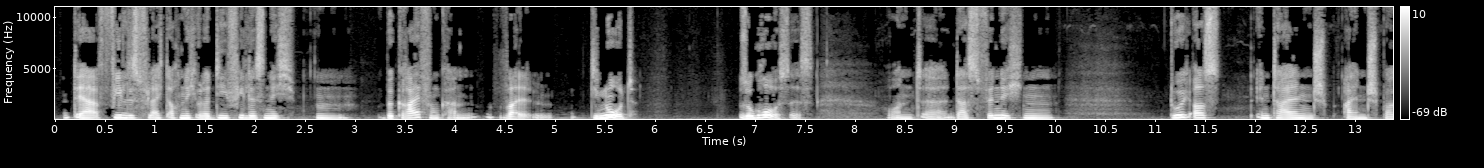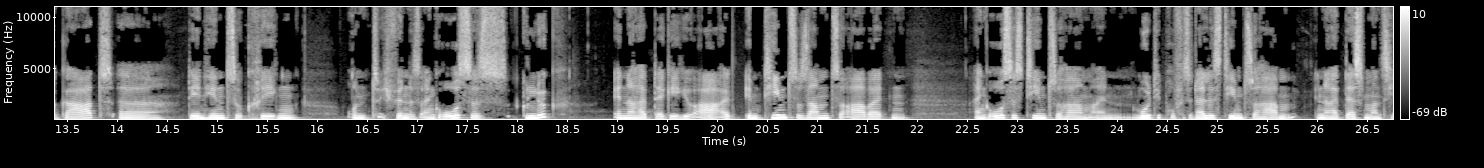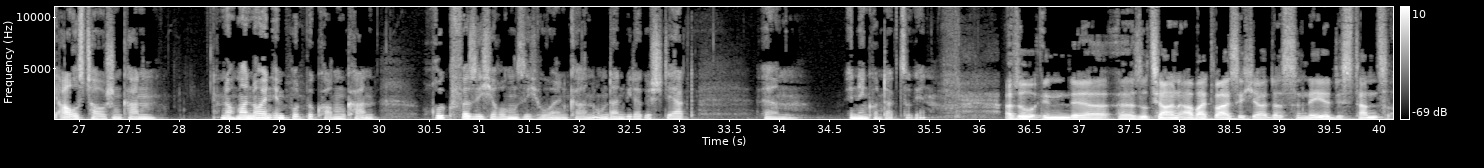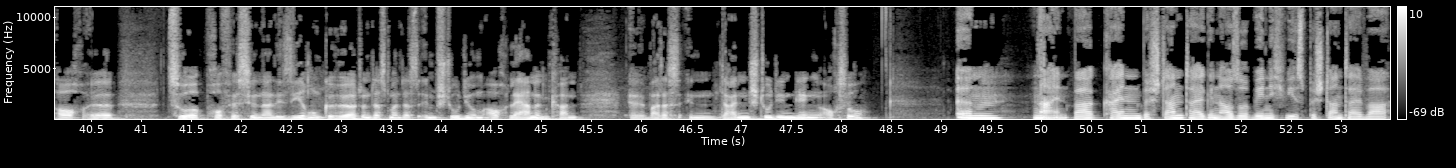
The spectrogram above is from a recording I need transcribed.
der vieles vielleicht auch nicht oder die vieles nicht ähm, begreifen kann, weil die Not so groß ist. Und äh, das finde ich ein, durchaus in Teilen einen Spagat, äh, den hinzukriegen. Und ich finde es ein großes Glück, innerhalb der GGA im Team zusammenzuarbeiten, ein großes Team zu haben, ein multiprofessionelles Team zu haben, innerhalb dessen man sich austauschen kann, nochmal neuen Input bekommen kann, Rückversicherungen sich holen kann, um dann wieder gestärkt ähm, in den Kontakt zu gehen. Also in der äh, sozialen Arbeit weiß ich ja, dass Nähe, Distanz auch äh, zur Professionalisierung gehört und dass man das im Studium auch lernen kann. Äh, war das in deinen Studiengängen auch so? Ähm, nein, war kein Bestandteil, genauso wenig wie es Bestandteil war,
